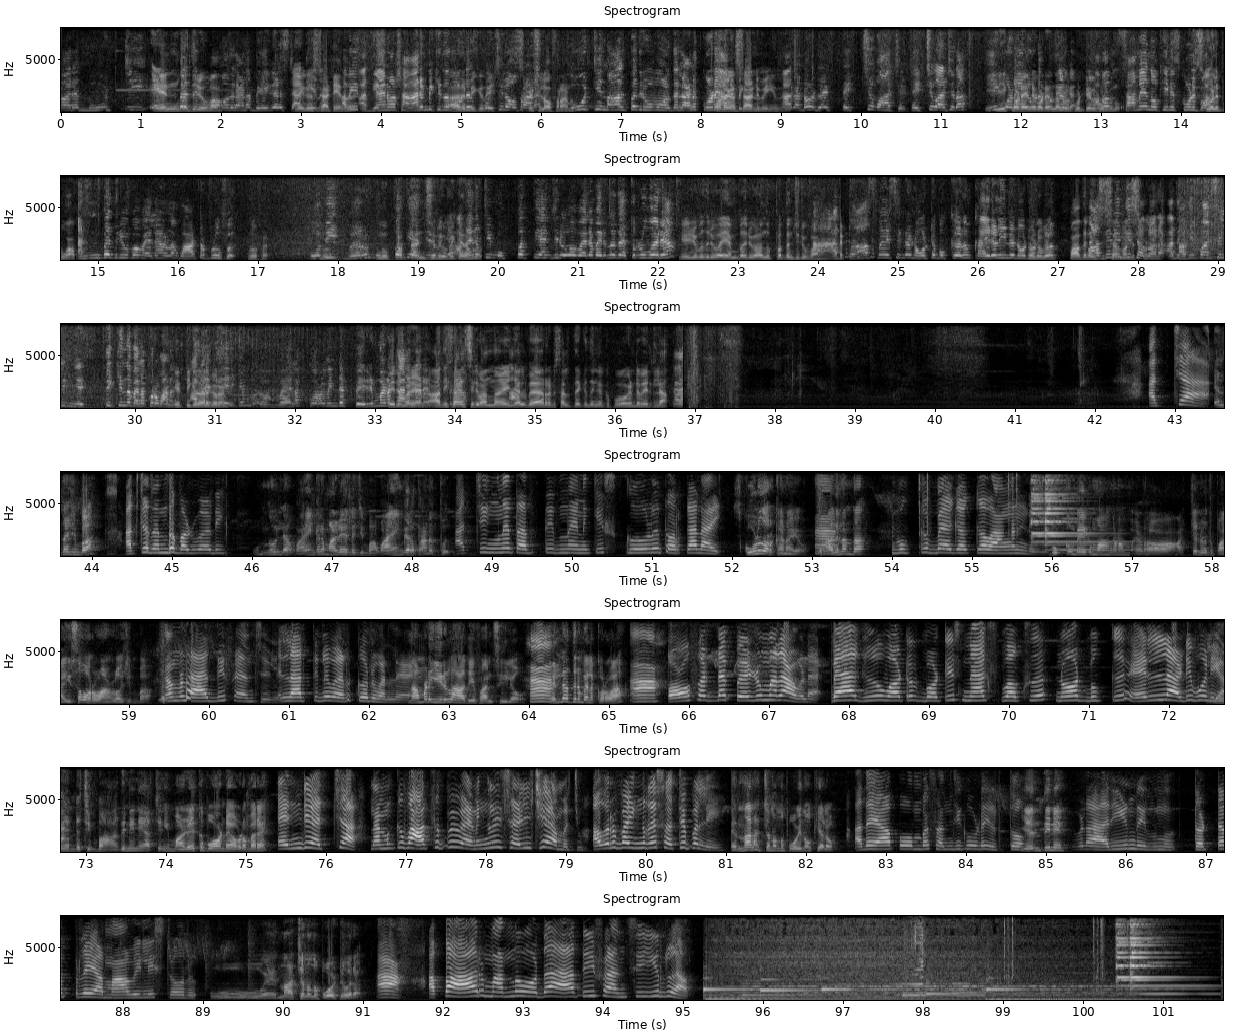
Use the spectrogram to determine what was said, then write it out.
മച്ചമാരെ നൂറ്റി എൺപത് രൂപ. മുതലാണ് ബേഗുകൾ സ്റ്റാർട്ട് ചെയ്യുന്നത്. അധ്യയന വർഷം ആരംഭിക്കുന്നത് സ്പെഷ്യൽ ഓഫറാണ് നൂറ്റി നാല്പത് രൂപ മുതലാണ് ടച്ച് വാച്ച് ടച്ച് വാച്ച് ഈ അപ്പം സമയം നോക്കി ഇനി സ്കൂളിൽ പോവാം. അൻപത് രൂപ വിലയുള്ള വാട്ടർ പ്രൂഫ് പ്രൂഫ് പൊതി വെറും മുപ്പത്തഞ്ച് രൂപയ്ക്ക് മുപ്പത്തിയഞ്ച് രൂപ വില വരുന്നത് എത്ര രൂപ വരെ? എഴുപത് രൂപ എൺപത് രൂപ മുപ്പത്തഞ്ച് രൂപ. ക്ലാസ്മേറ്റ്സിന്റെ നോട്ട് ബുക്കുകളും കൈരളിന്റെ നോട്ട് ബുക്കുകളും പതിനഞ്ച് ശതമാനം അത് അതിഫാൻസിൽ ഞെട്ടിക്കുന്ന വിലക്കുറവാണ്. ശരിക്കും വിലക്കുറവിന്റെ പെരുമഴ പെരുമഴയാണ്. അതിഫാൻസിൽ ഫാൻസിൽ വന്നു കഴിഞ്ഞാൽ വേറൊരു സ്ഥലത്തേക്ക് നിങ്ങൾക്ക് പോകേണ്ടി വരില്ല. അച്ഛ. എന്താ ചിമ്പ അച്ഛൻ എന്താ പരിപാടി? ഒന്നുമില്ല ഭയങ്കര മഴയല്ലേ ചിമ്പ ഭയങ്കര തണുപ്പ്. അച്ഛൻ ഇങ്ങനെ തത്തിരുന്ന് എനിക്ക് സ്കൂൾ തുറക്കാനായി. സ്കൂൾ തുറക്കാനായോ? അതിനെന്താ? ബുക്ക് ബാഗ് ഒക്കെ വാങ്ങണ്ടേ? ബുക്കും ബാഗും വാങ്ങണം. എടാ അച്ഛന്റെ അടുത്ത് പൈസ കുറവാണല്ലോ ചിമ്പ നമ്മുടെ ആദ്യ ഫാൻസിൽ എല്ലാത്തിനും വിലക്കുറവല്ലേ? നമ്മുടെ ഇരുള ആദ്യ ഫാൻസിയിലോ എല്ലാത്തിനും വില കുറവാ ഓഫറിന്റെ പെരുമല അവിടെ. Bag water bottle snacks box notebook എല്ലാം ഓ എന്റെ ചിമ്പ അതിനെ അച്ഛൻ ഈ മഴയത്ത് പോകണ്ടേ അവിടം വരെ? എന്റെ അച്ഛ നമുക്ക് വാട്സപ്പ് വേണമെങ്കിൽ സെൽ ചെയ്യാൻ പറ്റും. അവർ ഭയങ്കര സത്യപ്പല്ലേ എന്നാൽ അച്ഛൻ ഒന്ന് പോയി നോക്കിയാലോ? അതെ ആ പോകുമ്പോ സഞ്ചി കൂടെ എടുത്തോ. എന്തിന്? ഇവിടെ അരിയും തരുന്നു. തൊട്ടപ്രിയ മാവേലി സ്റ്റോർ ഓ എന്നാ അച്ഛനൊന്ന് പോയിട്ട് വരാം. ആ അപ്പൊ ആറ് മറന്നു പോದ ആദ്യ ഫാൻസി ഇറലാം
